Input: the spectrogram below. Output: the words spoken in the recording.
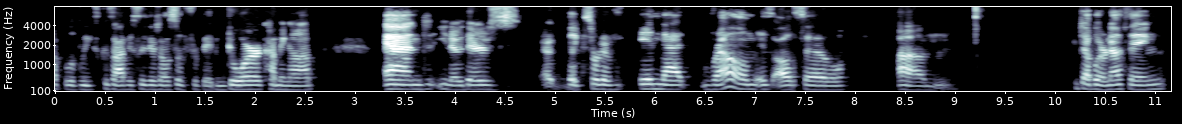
couple of weeks because obviously there's also Forbidden Door coming up, and you know there's uh, like sort of in that realm is also um, Double or Nothing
